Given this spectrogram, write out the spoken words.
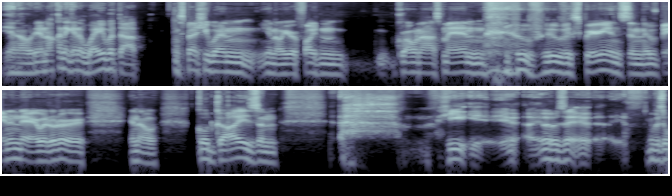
you know they're not going to get away with that, especially when you know you're fighting grown ass men who've who've experienced and who've been in there with other, you know, good guys. And. he it was a it was a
